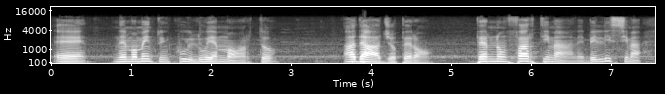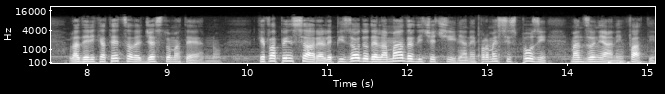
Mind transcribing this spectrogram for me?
eh, nel momento in cui lui è morto, adagio però, per non farti male, bellissima la delicatezza del gesto materno, che fa pensare all'episodio della madre di Cecilia nei Promessi Sposi manzoniani. Infatti,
